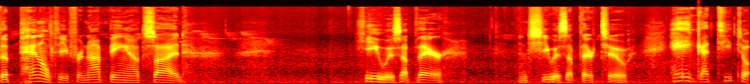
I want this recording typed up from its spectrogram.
the penalty for not being outside. He was up there, and she was up there too. Hey, gatito.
